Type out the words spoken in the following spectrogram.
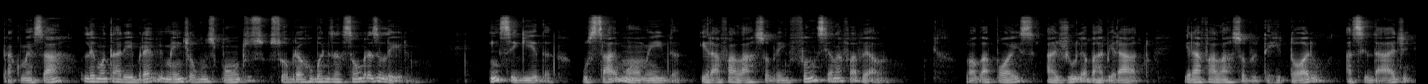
Para começar, levantarei brevemente alguns pontos sobre a urbanização brasileira. Em seguida, o Simon Almeida irá falar sobre a infância na favela. Logo após, a Júlia Barbirato irá falar sobre o território, a cidade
